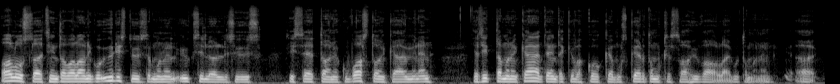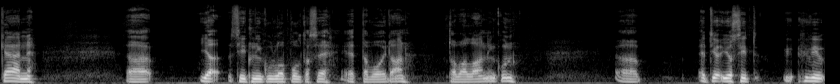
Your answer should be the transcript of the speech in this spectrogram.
alussa, että siinä tavallaan niin yhdistyy semmoinen yksilöllisyys, siis se, että on joku vastoinkäyminen, ja sitten tämmöinen käänteen tekevä kokemus. Kertomuksessa on hyvä olla joku tämmöinen käänne. Ää, ja sitten niin lopulta se, että voidaan tavallaan, niin kuin, ää, että jos sitten hyvin,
